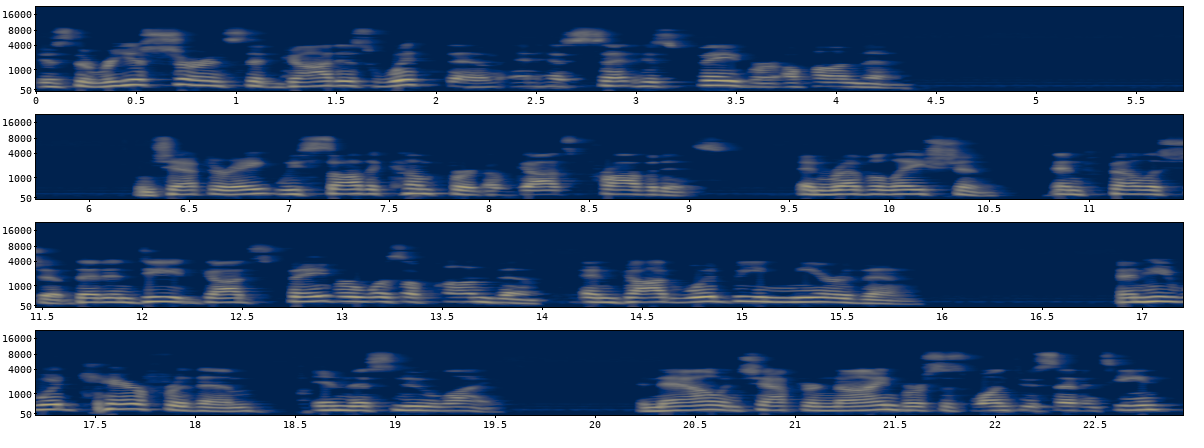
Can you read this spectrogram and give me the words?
is the reassurance that God is with them and has set his favor upon them. In chapter 8, we saw the comfort of God's providence and revelation and fellowship, that indeed God's favor was upon them and God would be near them and he would care for them in this new life. And now in chapter 9, verses 1 through 17,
